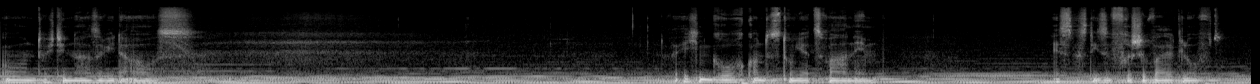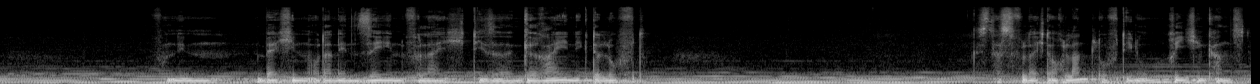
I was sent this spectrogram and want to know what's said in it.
und durch die Nase wieder aus. Welchen Geruch konntest du jetzt wahrnehmen? Ist es diese frische Waldluft von den Bächen oder den Seen vielleicht, diese gereinigte Luft? Ist vielleicht auch Landluft, die du riechen kannst.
